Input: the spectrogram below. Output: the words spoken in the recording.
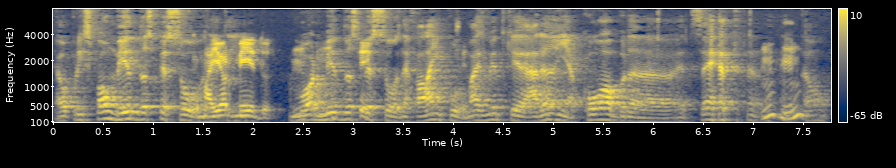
é o principal medo das pessoas. O maior né? medo. O maior uhum, medo das sim. pessoas, né? Falar em público. Sim. Mais medo que aranha, cobra, etc. Uhum. Então,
